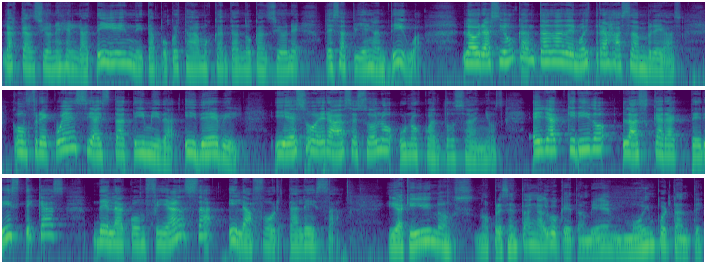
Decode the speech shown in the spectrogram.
las canciones en latín, ni tampoco estábamos cantando canciones de esas bien antiguas. La oración cantada de nuestras asambleas con frecuencia está tímida y débil, y eso era hace solo unos cuantos años. Ella ha adquirido las características de la confianza y la fortaleza. Y aquí nos, nos presentan algo que también es muy importante,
